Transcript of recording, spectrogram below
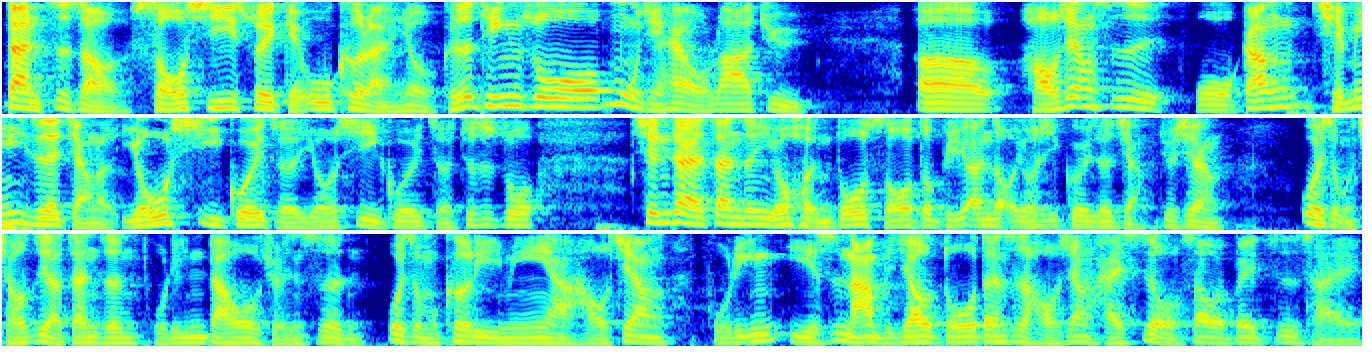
但至少熟悉，所以给乌克兰用。可是听说目前还有拉锯，呃，好像是我刚前面一直在讲了游戏规则，游戏规则就是说，现在的战争有很多时候都必须按照游戏规则讲，就像为什么乔治亚战争普林大获全胜，为什么克里米亚好像普林也是拿比较多，但是好像还是有稍微被制裁，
